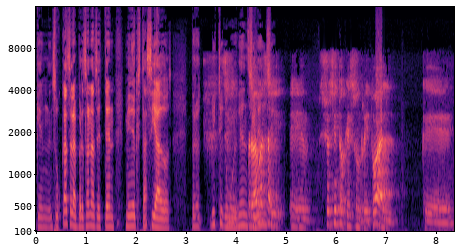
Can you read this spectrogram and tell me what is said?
que en sus casas las personas estén medio extasiados. Pero, viste, Sí, que queda en pero además silencio. hay, eh, yo siento que es un ritual que,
